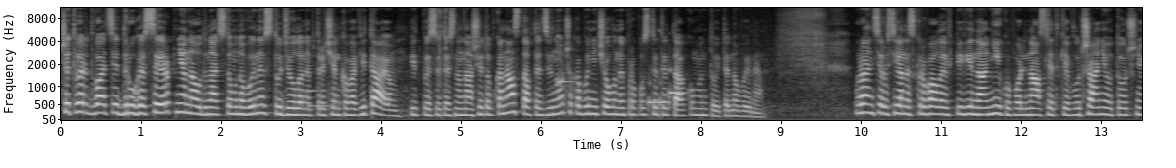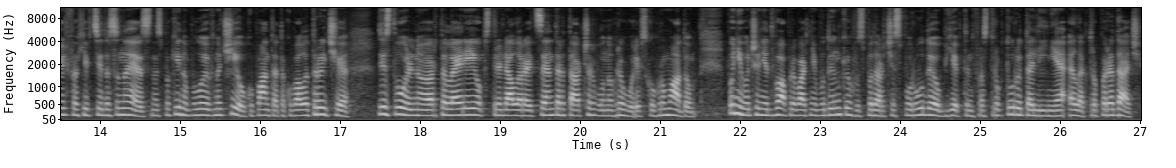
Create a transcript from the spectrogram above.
Четвер, 22 серпня на 11 новини в студії Олени Петриченкова. Вітаю. Підписуйтесь на наш ютуб канал, ставте дзвіночок, аби нічого не пропустити, та коментуйте новини. Вранці росіяни скривали FPV на Нікополь. Наслідки влучання уточнюють фахівці ДСНС. Неспокійно було і вночі. Окупанти атакували тричі. Зі ствольної артилерії обстріляли райцентр та Червоногригорівську громаду. Понівечені два приватні будинки, господарчі споруди, об'єкт інфраструктури та лінія електропередач.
